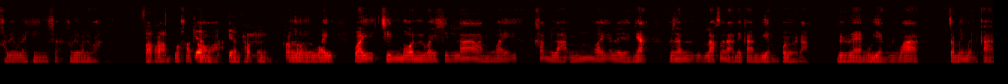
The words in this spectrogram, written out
เขาเรียกว่าอะไรฮิงช์เขาเรียกว่าอะไรวะฝาพับตัวเข้าแกต่นออะแกนพับเออก็เอต่ออไว้ไว้ชิ้นบน ไว้ชิ้นล่าง ไว้ข้างหลังไว้อะไรอย่างเงี้ย เพราะฉะนั้นลักษณะในการเหวี่ยงเปิดอะหรือแรงเหวี่ยงหรือว่าจะไม่เหมือนกัน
